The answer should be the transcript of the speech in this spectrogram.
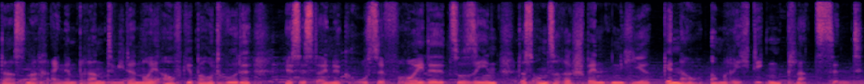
das nach einem Brand wieder neu aufgebaut wurde. Es ist eine große Freude zu sehen, dass unsere Spenden hier genau am richtigen Platz sind.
